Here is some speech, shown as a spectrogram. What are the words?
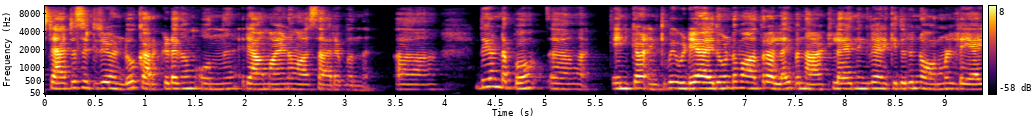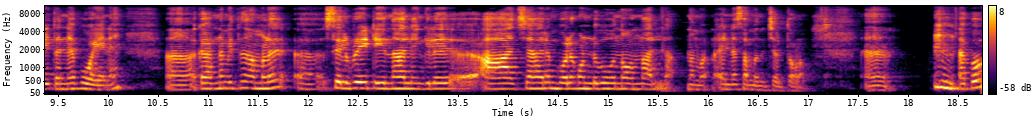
സ്റ്റാറ്റസ് ഇട്ടിട്ട് കണ്ടു. കർക്കിടകം ഒന്ന് രാമായണ മാസാരംഭം എന്ന് ഇത് കണ്ടപ്പോൾ എനിക്ക് എനിക്കിപ്പോൾ ഇവിടെ ആയതുകൊണ്ട് മാത്രമല്ല ഇപ്പം നാട്ടിലായിരുന്നെങ്കിൽ എനിക്കിതൊരു നോർമൽ ഡേ ആയി തന്നെ പോയേനെ. കാരണം ഇത് നമ്മൾ സെലിബ്രേറ്റ് ചെയ്യുന്ന അല്ലെങ്കിൽ ആചാരം പോലെ കൊണ്ടുപോകുന്ന ഒന്നല്ല നമ്മ എന്നെ സംബന്ധിച്ചിടത്തോളം. അപ്പോൾ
